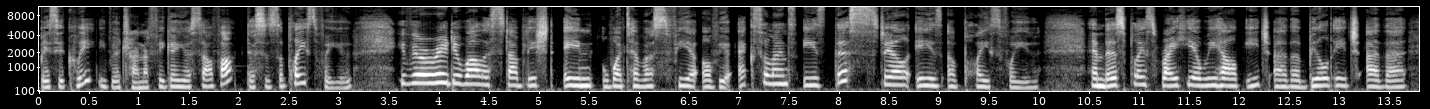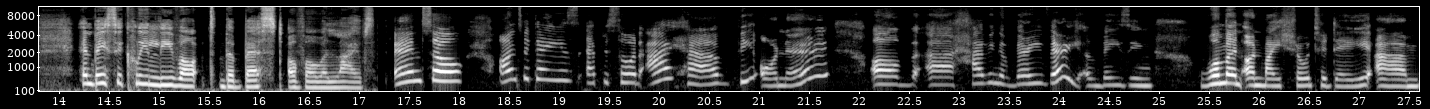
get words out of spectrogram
Basically, if you're trying to figure yourself out, this is the place for you. If you're already well established in whatever sphere of your excellence is, this still is a place for you. And this place right here, we help each other, build each other, and basically live out the best of our lives. And so, on today's episode, I have the honor of uh, having a very, very amazing woman on my show today. Um,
